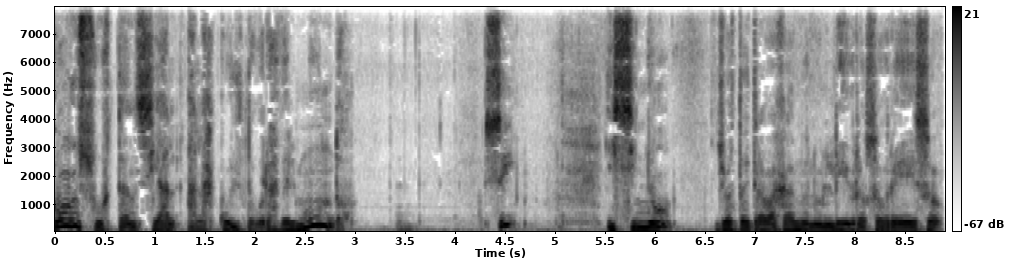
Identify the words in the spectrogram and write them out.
consustancial a las culturas del mundo. Sí. Y si no, yo estoy trabajando en un libro sobre eso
